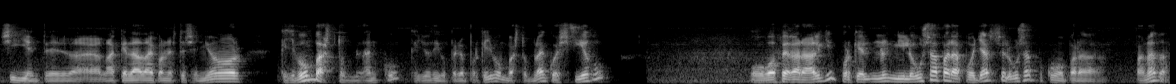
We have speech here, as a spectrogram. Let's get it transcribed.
siguiente? La, la quedada con este señor, que lleva un bastón blanco. Que yo digo, ¿pero por qué lleva un bastón blanco? ¿Es ciego? ¿O va a pegar a alguien? Porque ni lo usa para apoyarse, lo usa como para, para nada.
